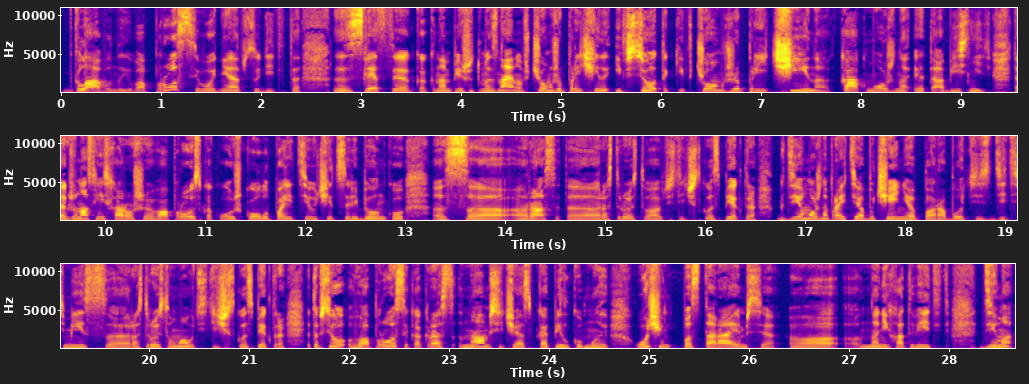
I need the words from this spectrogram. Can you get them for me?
главный вопрос сегодня обсудить. Это э, следствие, как нам пишут, мы знаем, но в чем же причина? И все-таки в чем же причина? Как можно это объяснить? Также у нас есть хороший вопрос, в какую школу пойти учиться ребенку с раз это расстройство аутистического спектра, где можно пройти обучение по работе работе с детьми с э, расстройством аутистического спектра. Это все вопросы как раз нам сейчас в копилку. Мы очень постараемся э, на них ответить. Дима,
